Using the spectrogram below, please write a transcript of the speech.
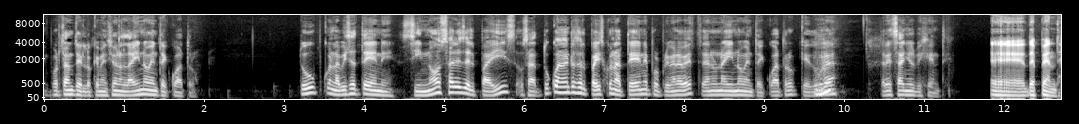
importante lo que menciona la I-94. Tú con la visa TN, si no sales del país, o sea, tú cuando entras al país con la TN por primera vez, te dan una I-94 que dura tres años vigente. Eh, depende.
